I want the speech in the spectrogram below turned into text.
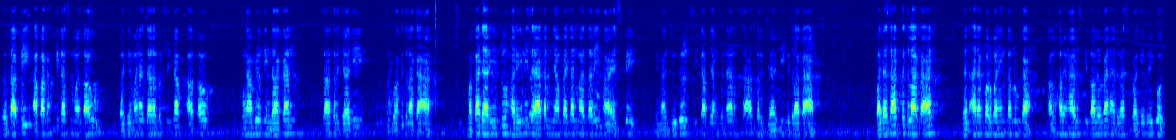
Tetapi apakah kita semua tahu bagaimana cara bersikap atau mengambil tindakan saat terjadi sebuah kecelakaan? Maka dari itu hari ini saya akan menyampaikan materi HSP dengan judul sikap yang benar saat terjadi kecelakaan. Pada saat kecelakaan dan ada korban yang terluka, hal-hal yang harus kita lakukan adalah sebagai berikut.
